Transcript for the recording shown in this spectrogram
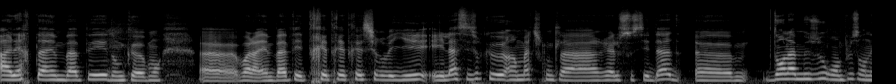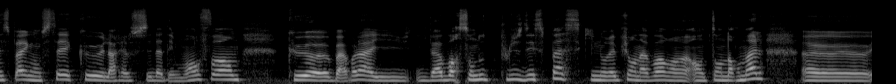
alerta Mbappé. Donc bon voilà Mbappé est très très très surveillé. Et là c'est sûr qu'un match contre la Real Sociedad dans la mesure où en plus en Espagne on sait que la Real Sociedad est moins en forme que euh, bah, voilà, il, va avoir sans doute plus d'espace qu'il n'aurait pu en avoir euh, en, temps normal. Euh,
